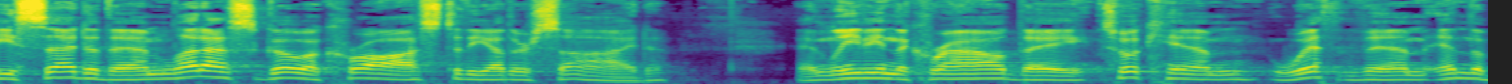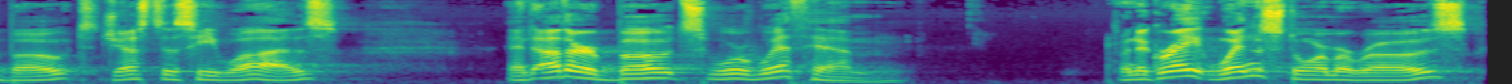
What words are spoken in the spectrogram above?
he said to them, Let us go across to the other side. And leaving the crowd, they took him with them in the boat, just as he was, and other boats were with him. And a great windstorm arose,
